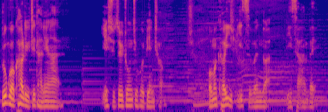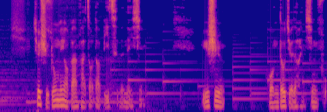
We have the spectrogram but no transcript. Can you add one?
如果靠理智谈恋爱，也许最终就会变成我们可以彼此温暖、彼此安慰，却始终没有办法走到彼此的内心。于是，我们都觉得很幸福，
